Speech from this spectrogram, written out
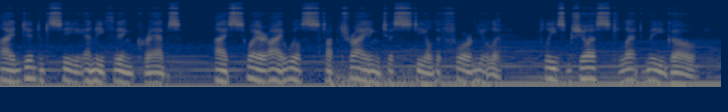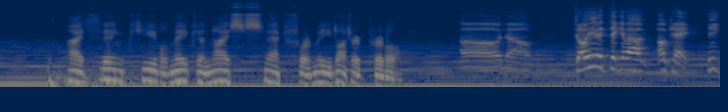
I didn't see anything, Krabs. I swear I will stop trying to steal the formula. Please just let me go. I think you'll make a nice snack for me, Daughter Purple. Oh no. Don't even think about. Okay, he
